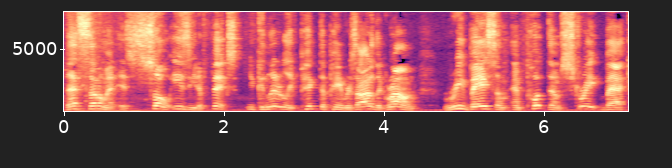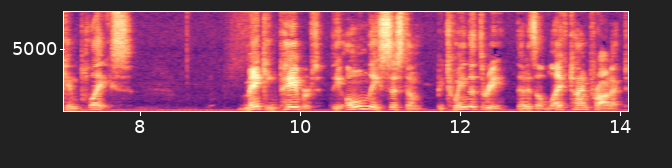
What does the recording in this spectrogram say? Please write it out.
That settlement is so easy to fix. You can literally pick the pavers out of the ground, rebase them, and put them straight back in place making pavers the only system between the three that is a lifetime product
